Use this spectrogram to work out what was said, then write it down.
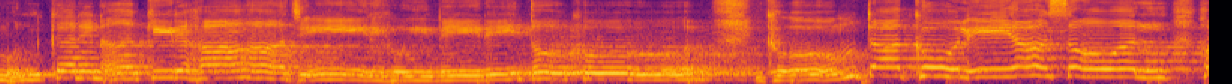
মন করে নাকির হাজির হইবে রে তখন। ঘুমটা খুলিয়া সওয়াল হ।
